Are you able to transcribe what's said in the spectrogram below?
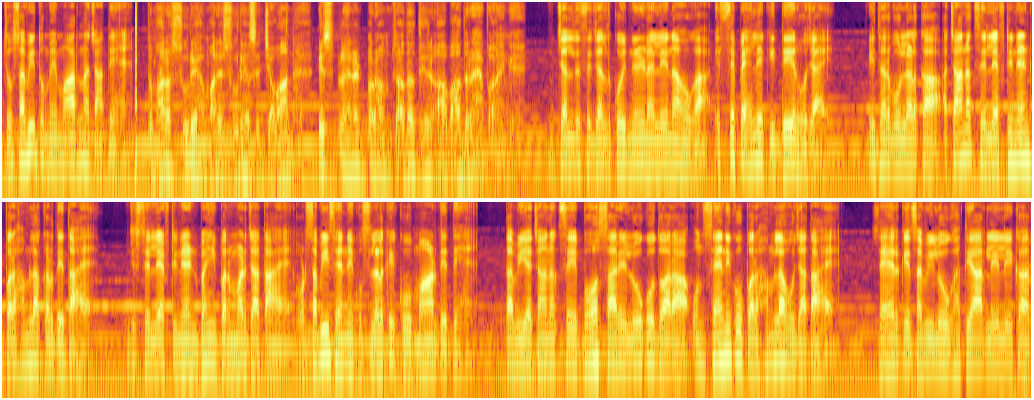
जो सभी तुम्हें मारना चाहते हैं। तुम्हारा सूर्य हमारे सूर्य से जवान है। इस प्लेनेट पर हम ज़्यादा देर आबाद रह पाएँगे। जल्द से जल्द कोई निर्णय लेना होगा। इससे पहले कि देर हो जाए। इधर वो लड़का अचानक से लेफ्टिनेंट पर हमला कर देता है जिससे लेफ्टिनेंट वहीं पर मर जाता है और सभी सैनिक उस लड़के को मार देते हैं। तभी अचानक से बहुत सारे लोगों द्वारा उन सैनिकों पर हमला हो जाता है। शहर के सभी लोग हथियार ले लेकर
